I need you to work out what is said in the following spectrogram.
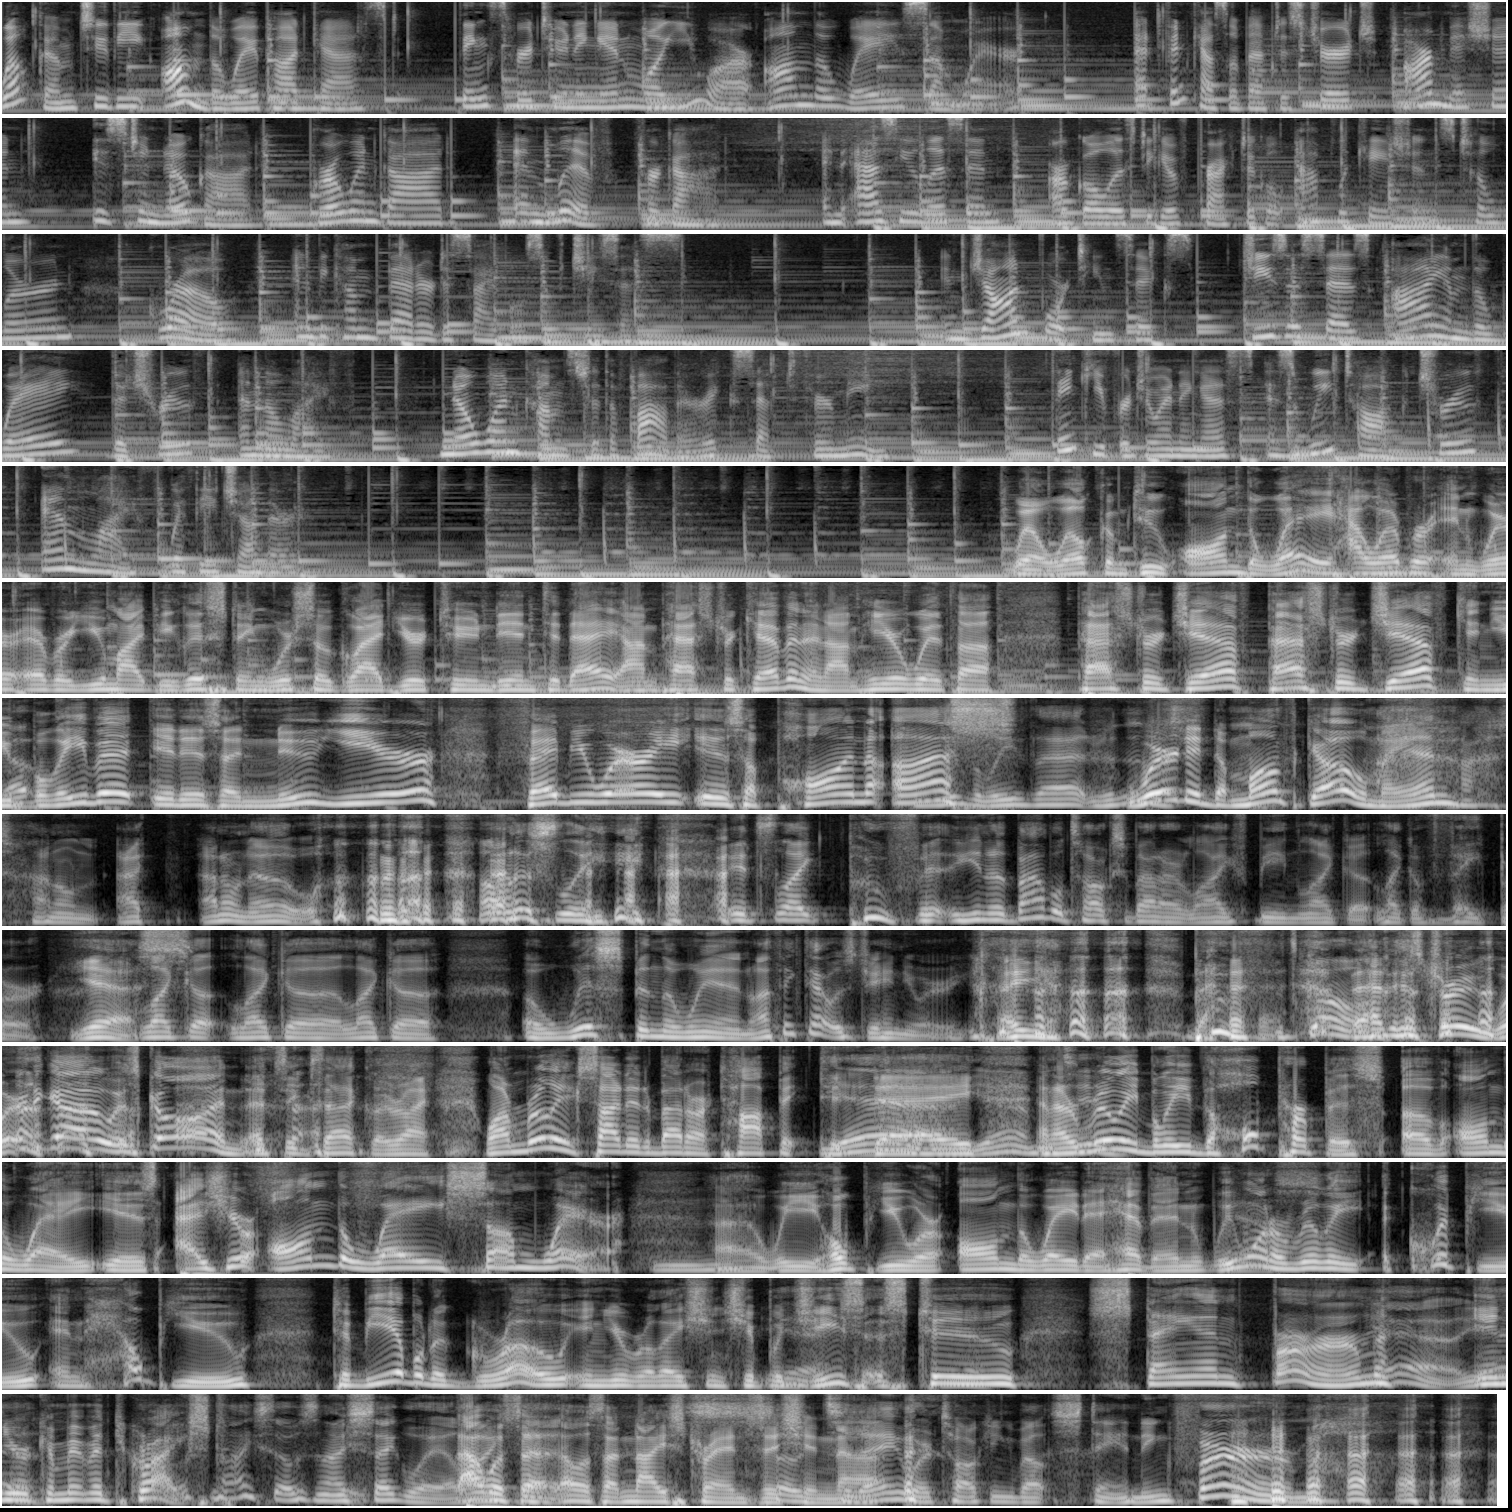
Welcome to the On the Way podcast. Thanks for tuning in while you are on the way somewhere. At Fincastle Baptist Church, our mission is to know God, grow in God, and live for God. And as you listen, our goal is to give practical applications to learn, grow, and become better disciples of Jesus. In John 14, 6, Jesus says, I am the way, the truth, and the life. No one comes to the Father except through me. Thank you for joining us as we talk truth and life with each other. Well, welcome to On the Way, however, and wherever you might be listening. We're so glad you're tuned in today. I'm Pastor Kevin, and I'm here with uh, Pastor Jeff. Pastor Jeff, can you yep. believe it? It is a new year. February is upon us. Can you believe that? Where did the month go, man? I, I don't. I I don't know. Honestly, it's like poof. It, you know, the Bible talks about our life being like a like a vapor. Yes. Like a like a like a a wisp in the wind. I think that was January. Poof, it's gone. that is true. Where to go? It's gone. That's exactly right. Well, I'm really excited about our topic today. Yeah, yeah and I really believe the whole purpose of On the Way is as you're on the way somewhere, mm-hmm. uh, we hope you are on the way to heaven. We yes. want to really equip you and help you to be able to grow in your relationship with yeah. Jesus, to stand firm in your commitment to Christ. That nice. That was a nice segue. I like was that. a that was a nice transition. So today we're talking about standing firm.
